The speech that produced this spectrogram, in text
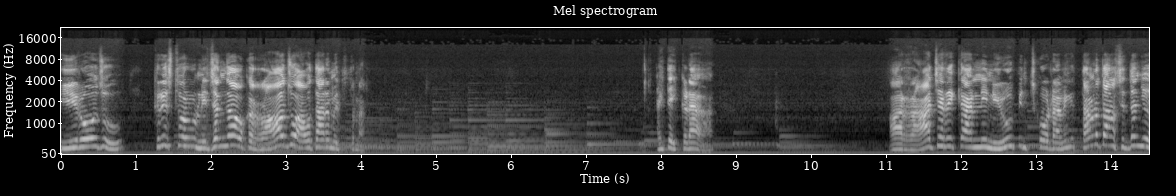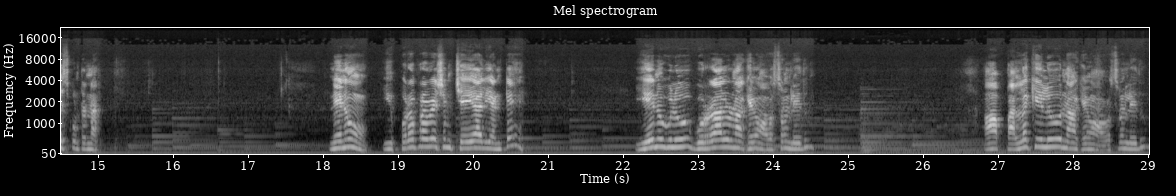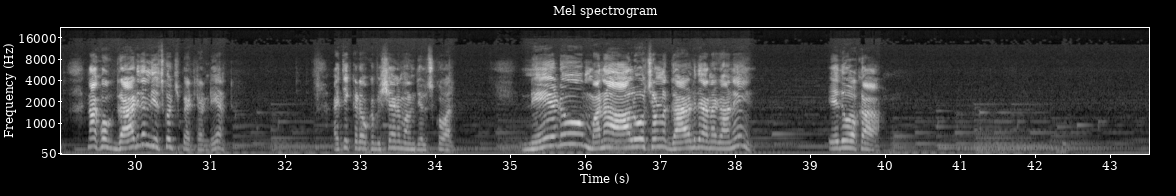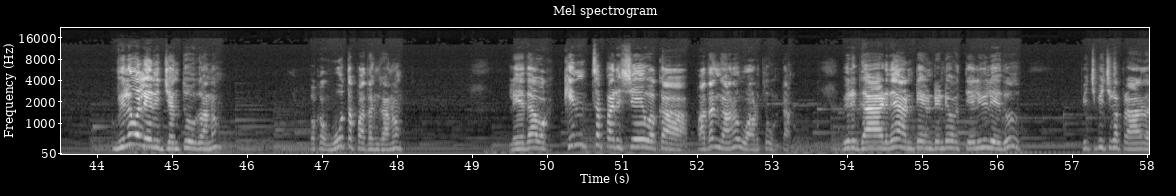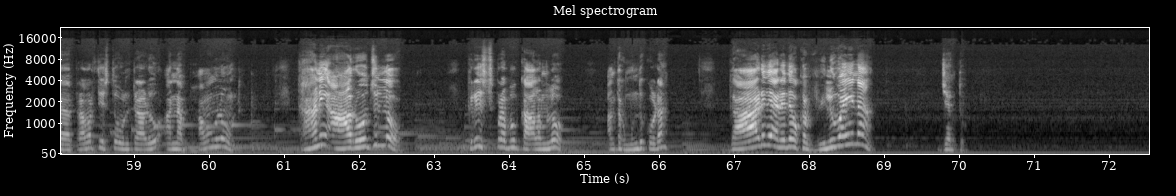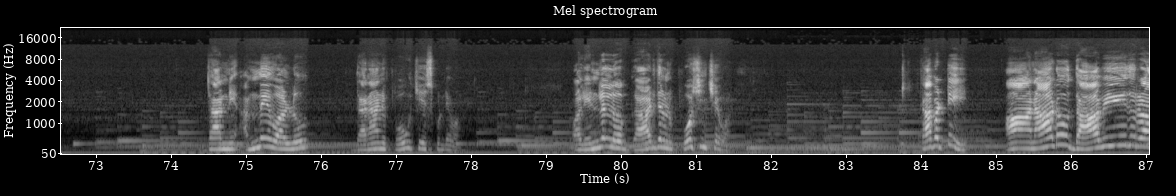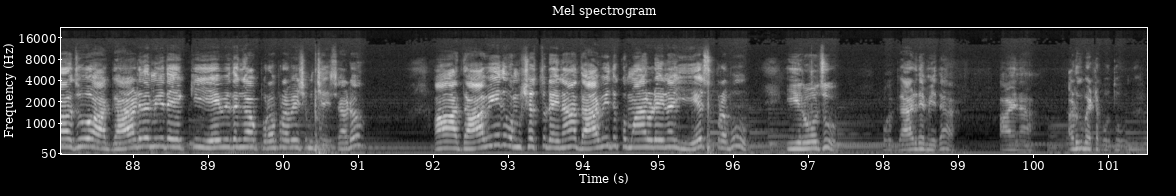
ఈరోజు క్రీస్తు నిజంగా ఒక రాజు అవతారం ఎత్తుతున్నారు. అయితే ఇక్కడ ఆ రాజరికాన్ని నిరూపించుకోవడానికి తనను తాను సిద్ధం చేసుకుంటున్నారు. నేను ఈ పురప్రవేశం చేయాలి అంటే ఏనుగులు గుర్రాలు నాకేం అవసరం లేదు. ఆ పల్లకీలు నాకేం అవసరం లేదు. నాకు ఒక గాడిదని తీసుకొచ్చి పెట్టండి అంట. అయితే ఇక్కడ ఒక విషయాన్ని మనం తెలుసుకోవాలి. నేడు మన ఆలోచనలు గాడిద అనగానే ఏదో ఒక విలువ లేని జంతువుగాను ఒక ఊత పదంగాను లేదా ఒక కించపరిచే ఒక పదంగాను వాడుతూ ఉంటాం. వీరు గాడిదే అంటే ఏంటంటే ఒక తెలివి లేదు పిచ్చి పిచ్చిగా ప్ర ప్రవర్తిస్తూ ఉంటాడు అన్న భావంలో ఉంటుంది కానీ ఆ రోజుల్లో క్రీస్తు ప్రభు కాలంలో అంతకు ముందు కూడా గాడిద అనేది ఒక విలువైన జంతువు దాన్ని అమ్మేవాళ్ళు ధనాన్ని పోగు చేసుకునేవాళ్ళు. వాళ్ళ ఇండ్లలో గాడిదలను పోషించేవాళ్ళు. కాబట్టి ఆనాడు దావీదు రాజు ఆ గాడిద మీద ఎక్కి ఏ విధంగా పురప్రవేశం చేశాడో ఆ దావీదు వంశస్థుడైన దావీదు కుమారుడైన యేసు ప్రభు ఈరోజు ఒక గాడిద మీద ఆయన అడుగు పెట్టబోతూ ఉన్నారు.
